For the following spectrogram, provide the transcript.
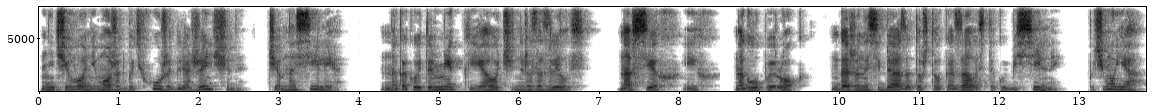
Ничего не может быть хуже для женщины, чем насилие. На какой-то миг я очень разозлилась. На всех их, на глупый рок, даже на себя за то, что оказалась такой бессильной. Почему я?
